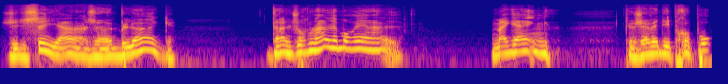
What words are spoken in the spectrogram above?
J'ai lu ça hier dans un blog, dans le journal de Montréal, ma gang, que j'avais des propos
